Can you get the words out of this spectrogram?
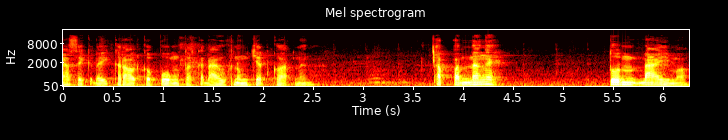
អាសេចក្តីក្រោតកំពុងតែក្តៅក្នុងចិត្តគាត់ហ្នឹងតែប៉ុណ្្នឹងឯងទុនដៃមក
